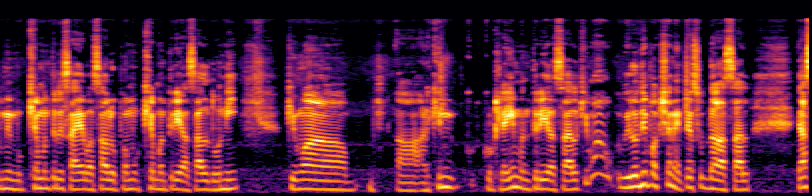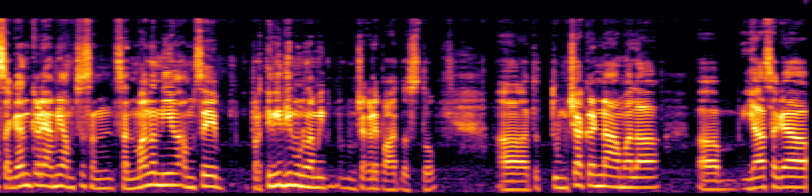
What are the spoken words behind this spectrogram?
तुम्ही मुख्यमंत्री साहेब असाल उपमुख्यमंत्री असाल दोन्ही किंवा आणखीन कुठलेही मंत्री असाल किंवा विरोधी पक्ष नेतेसुद्धा असाल या सगळ्यांकडे आम्ही आमचे सन् सन्माननीय आमचे प्रतिनिधी म्हणून आम्ही तुमच्याकडे पाहत असतो. तर तुमच्याकडनं आम्हाला या सगळ्या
